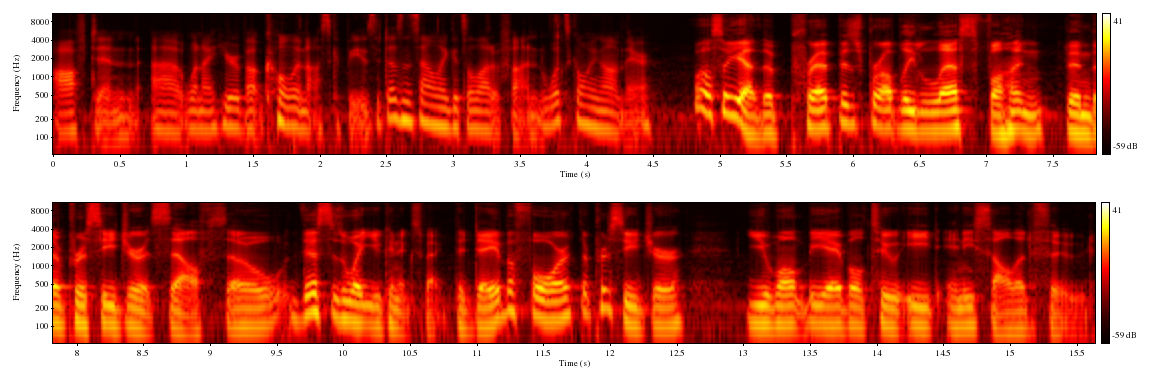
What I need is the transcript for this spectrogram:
often uh, when I hear about colonoscopies. It doesn't sound like it's a lot of fun. What's going on there? Well, so yeah, the prep is probably less fun than the procedure itself. So, this is what you can expect. The day before the procedure, you won't be able to eat any solid food.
